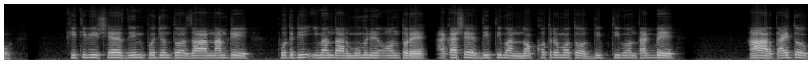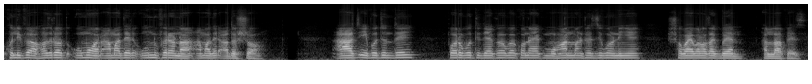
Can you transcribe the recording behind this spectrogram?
পৃথিবীর শেষ দিন পর্যন্ত যার নামটি প্রতিটি ইমানদার মুমিনের অন্তরে আকাশের দীপ্তিমান নক্ষত্রের মতো দীপ্তিমান থাকবে, আর তাই তো খলিফা হজরত ওমর আমাদের অনুপ্রেরণা, আমাদের আদর্শ। আজ এ পর্যন্তই। পরবর্তী দেখা হবে কোনো এক মহান মানুষের জীবন নিয়ে। সবাই ভালো থাকবেন। আল্লাহ হাফেজ।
